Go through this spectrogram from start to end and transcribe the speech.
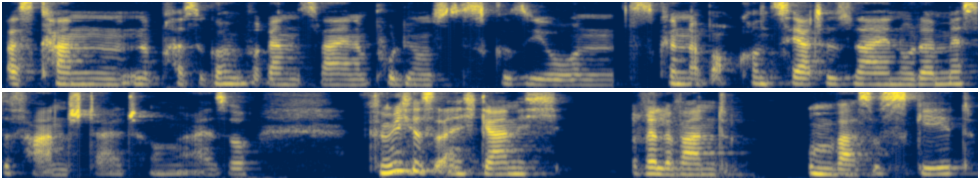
es kann eine Pressekonferenz sein, eine Podiumsdiskussion. Es können aber auch Konzerte sein oder Messeveranstaltungen. Also für mich ist eigentlich gar nicht relevant, um was es geht,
